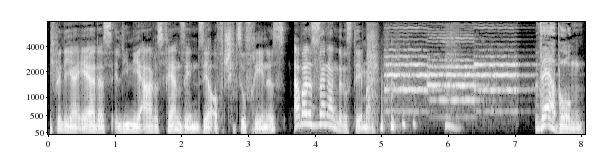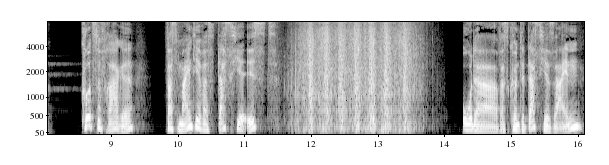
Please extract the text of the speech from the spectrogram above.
Ich finde ja eher, dass lineares Fernsehen sehr oft schizophren ist, aber das ist ein anderes Thema. Werbung. Kurze Frage. Was meint ihr, was das hier ist? Oder was könnte das hier sein?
